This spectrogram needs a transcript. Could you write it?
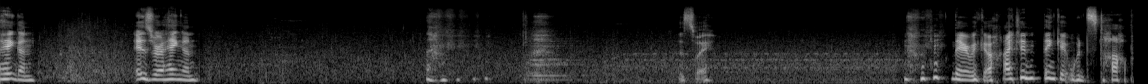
Hang on. Isra, hang on. this way. there we go. I didn't think it would stop.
